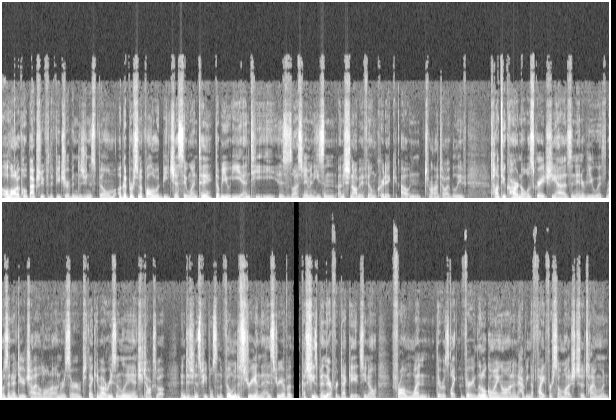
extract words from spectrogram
a, lot of hope actually for the future of Indigenous film. A good person to follow would be Jesse Wente. W E N T E is his last name, and he's an Anishinaabe film critic out in Toronto, I believe. Tantoo Cardinal is great. She has an interview with Rosanna Deerchild on Unreserved that came out recently, and she talks about Indigenous peoples in the film industry and the history of it because she's been there for decades, you know, from when there was like very little going on and having to fight for so much to a time when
